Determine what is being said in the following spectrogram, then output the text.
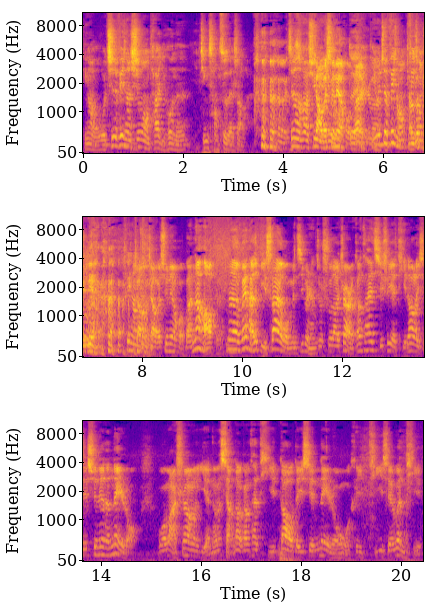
挺好的，我其实非常希望他以后能经常坐在上海，这样的话训练就找个训练伙伴是吧，因为这非常非常重要，非常重要。找找个训练伙伴。那好，那威海的比赛我们基本上就说到这儿。刚才其实也提到了一些训练的内容，我马上也能想到刚才提到的一些内容，我可以提一些问题，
